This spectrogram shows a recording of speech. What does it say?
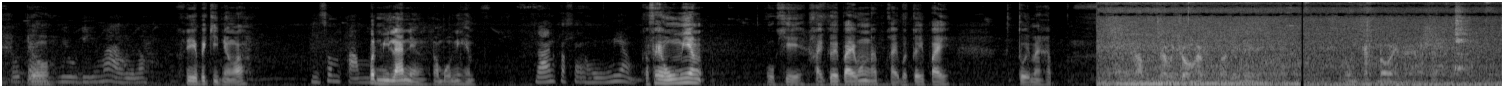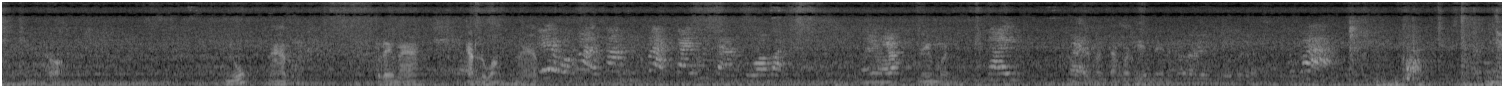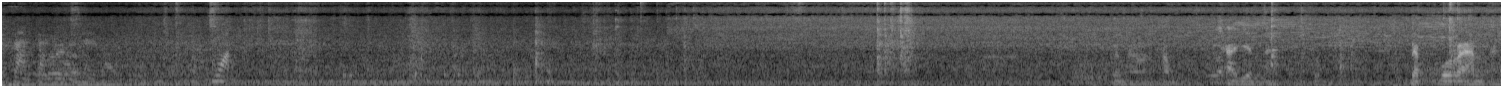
โอ้เดี๋แต่ยววิวดีมากเลยเนาะนี่ไปกินอย่างวะ มีส้มตเปิ้ลมีร้านอย่างตำบลนี่เห็นำร้านกาแฟหูเมี่ยง กาแฟฮงเมี่ยง โอเคใครเคยไปบ้างครับใครบ่เคยไปตัวมาครับ ครับท่านผู้ชมครับตอนนี้ลงจากดอยมาครับก็หิวนะครับ ก็เลยมากันหลวงนะครับนี่เหมือนไม่ใช่เหมือนต่างประเทศเลยนะบรรยากาศกลางหลวงไงม่วน เพื่อนเรา ทำชาเย็นนะแบบโบราณนะ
